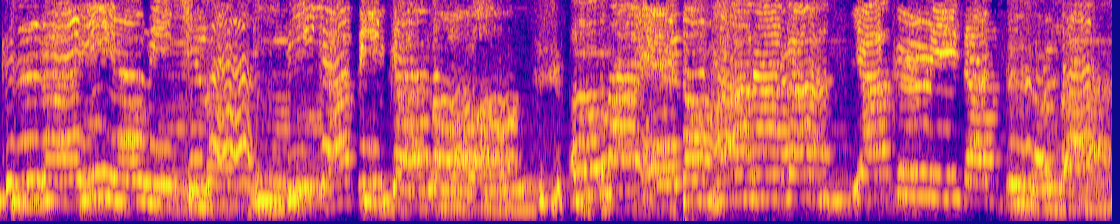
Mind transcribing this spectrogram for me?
暗い夜道はピカピカの。お前の花が役に立つのさ。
